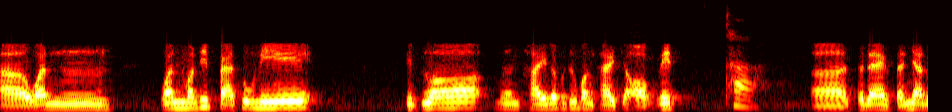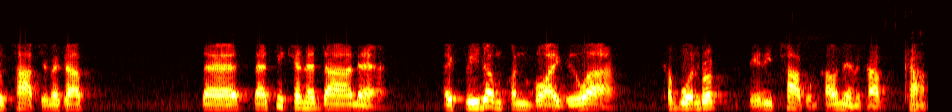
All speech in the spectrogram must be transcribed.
อ่าวันวันวันที่แปดพรุ่งนี้สิบล้อเมืองไทยรถบรรทุกบางไทยจะออกฤทธิ์ค่ะ อ่าแสดงสัญญาณุภาพใช่ไหมครับ แต่แต่ที่แคนาดาเนี่ยไอ้ Freedom Convoy คือว่าขบวนรถเสรีภาพของเขาเนี่ยนะครับ ครับ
